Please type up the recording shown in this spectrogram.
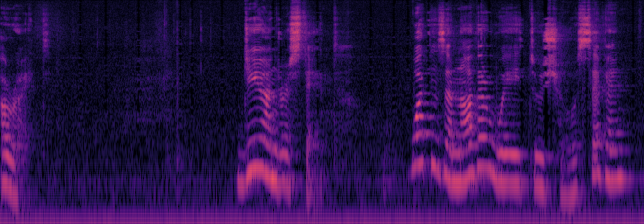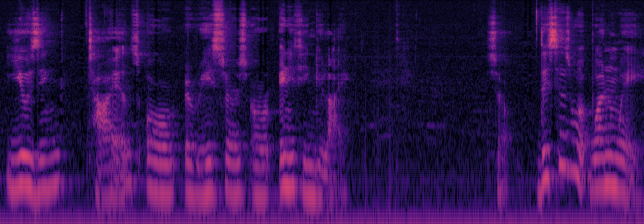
all right do you understand what is another way to show 7 using tiles or erasers or anything you like? So this is what one way.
